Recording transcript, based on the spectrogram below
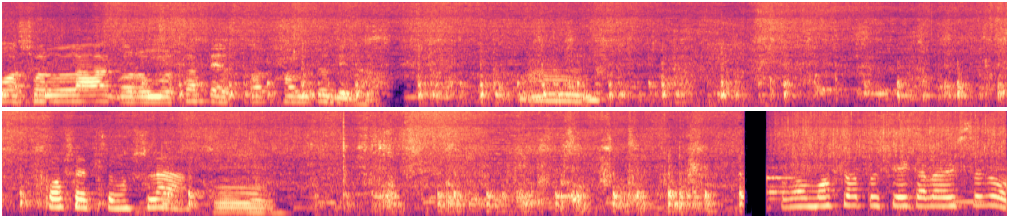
মশলা গরম মশলা তেজপাত সবই তো দিলাম। কষাচ্ছ মশলা? তোমার মশলা তো সেই কালার এসছে গো।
